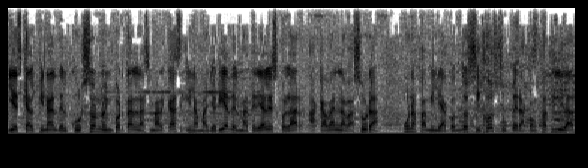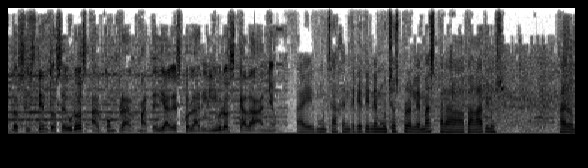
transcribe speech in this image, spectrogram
Y es que al final del curso no importan las marcas y la mayoría del material escolar acaba en la basura. Una familia con dos hijos supera con facilidad los 600 euros al comprar material escolar y libros cada año. Hay mucha gente que tiene muchos problemas para pagarlos. Claro.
